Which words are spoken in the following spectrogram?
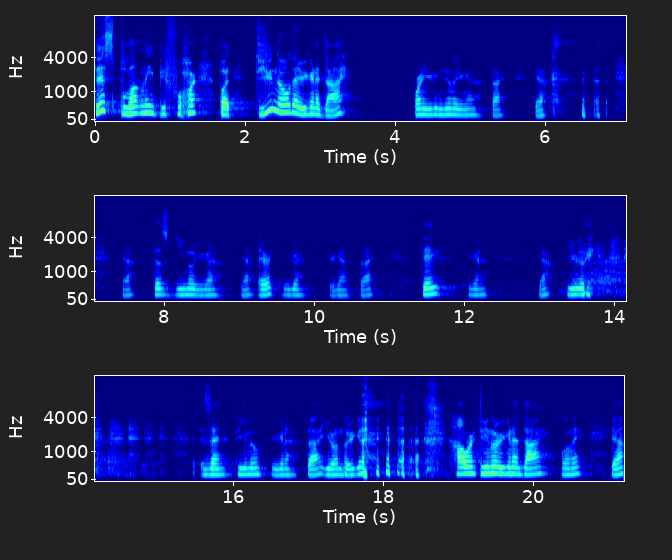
this bluntly before, but do you know that you're to die? Barney, you know that you're to die? Yeah? yeah? Does, do you know you're to, yeah? Eric, you're to, you're to die? Dave, you're to, yeah? Do you really? Zen, do you know you're going to die? You don't know you're going to? Howard, do you know you're going to die? Monet? Yeah?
